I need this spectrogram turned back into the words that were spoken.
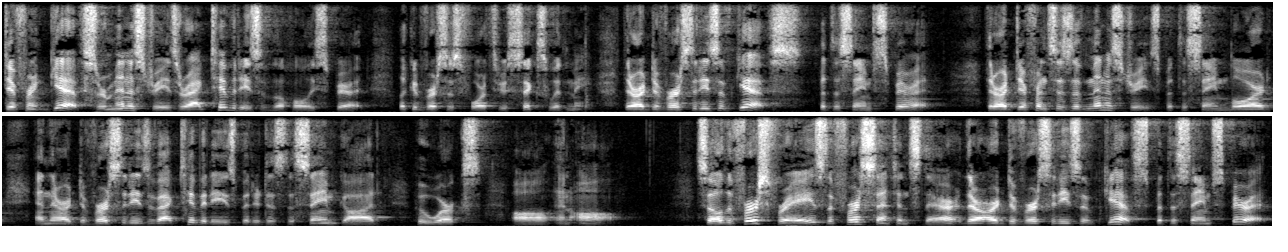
different gifts or ministries or activities of the Holy Spirit. Look at verses 4 through 6 with me. There are diversities of gifts, but the same Spirit. There are differences of ministries, but the same Lord. And there are diversities of activities, but it is the same God who works all and all. So the first phrase, the first sentence there, there are diversities of gifts, but the same Spirit.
